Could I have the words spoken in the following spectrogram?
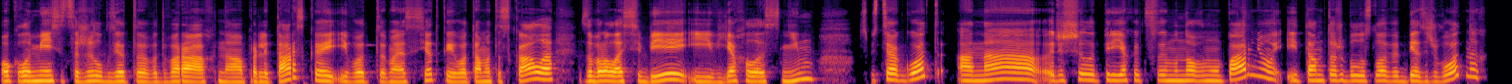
Около месяца жил где-то во дворах на Пролетарской, и вот моя соседка его там отыскала, забрала себе и въехала с ним Спустя год она решила переехать к своему новому парню, и там тоже было условие без животных.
